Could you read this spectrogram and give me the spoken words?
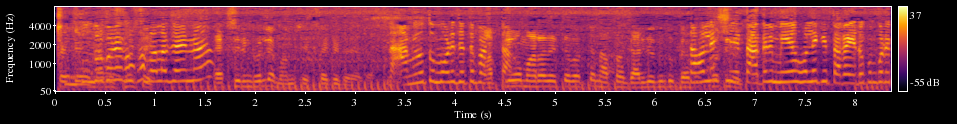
excited সুন্দর করে কথা বলা যায় না? অ্যাক্সিডেন্ট হলে মানুষ এক্সাইটেড হয়ে যায় না, আমিও তো মরে যেতে পারতাম। আপনিও মারা যেতে পারতেন আপনার গাড়িও কিন্তু তাহলে সে তাদের মেয়ে হলে কি তারা এরকম করে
